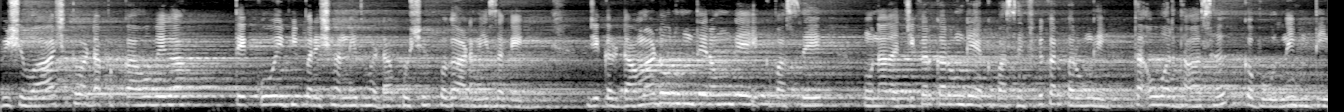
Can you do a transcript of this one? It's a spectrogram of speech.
ਵਿਸ਼ਵਾਸ ਤੁਹਾਡਾ ਪੱਕਾ ਹੋਵੇਗਾ। ਤੇ ਕੋਈ ਵੀ ਪਰੇਸ਼ਾਨੀ ਤੁਹਾਡਾ ਕੁਝ ਵਿਗਾੜ ਨਹੀਂ ਸਕੇਗੀ ਜੇਕਰ ਡਾਮਾਡੋਲ ਹੁੰਦੇ ਰਹੋਗੇ, ਇੱਕ ਪਾਸੇ ਉਹਨਾਂ ਦਾ ਜ਼ਿਕਰ ਕਰੋਗੇ, ਇੱਕ ਪਾਸੇ ਫਿਕਰ ਕਰੋਗੇ, ਤਾਂ ਉਹ ਅਰਦਾਸ ਕਬੂਲ ਨਹੀਂ ਹੁੰਦੀ।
